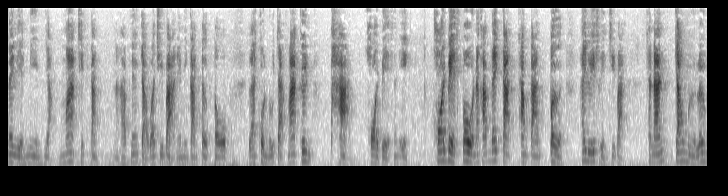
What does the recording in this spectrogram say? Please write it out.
ในเหรียญมีมอย่างมากเช่นกัน นะครับ เนื่องจากว่าชิบะเนี่ยมีการเติบโต และคนรู้จักมากขึ้นผ่านคอยเบสนั่นเองคอยเบสโปนะครับ ได้การทำการเปิดให้ลิสเหรียญชิบะ ฉะนั้นเจ้ามือเริ่ม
